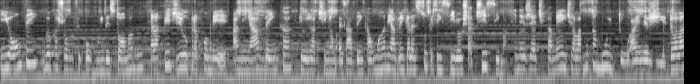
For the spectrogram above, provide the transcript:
E ontem o meu cachorro ficou ruim do estômago. Ela pediu para comer a minha avenca, que eu já tinha essa avenca há um ano, e a avenca ela é super sensível, chatíssima. Energeticamente, ela muda muito a energia. Então ela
